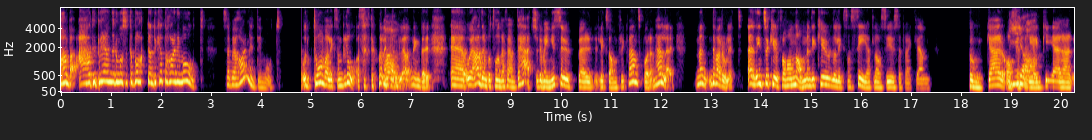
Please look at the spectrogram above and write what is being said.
han bara, ah, det bränner, du måste ta bort den, du kan inte ha den emot. Så jag bara, jag har den inte emot. Och tån var liksom blå så det var lite wow. blödning där eh, Och jag hade den på 250 hertz så det var ingen superfrekvens liksom, frekvens på den heller. Men det var roligt. Eh, det är inte så kul för honom men det är kul att liksom se att laserljuset verkligen funkar och ja. att det reagerar,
